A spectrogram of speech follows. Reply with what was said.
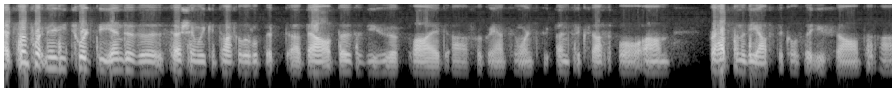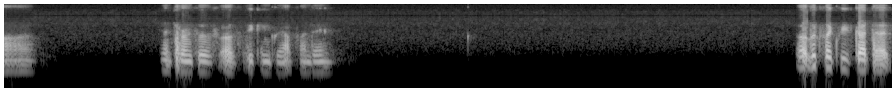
At some point, maybe towards the end of the session, we can talk a little bit about those of you who applied uh, for grants and were unsuccessful, um, perhaps some of the obstacles that you felt uh, in terms of, of seeking grant funding. So it looks like we've got that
